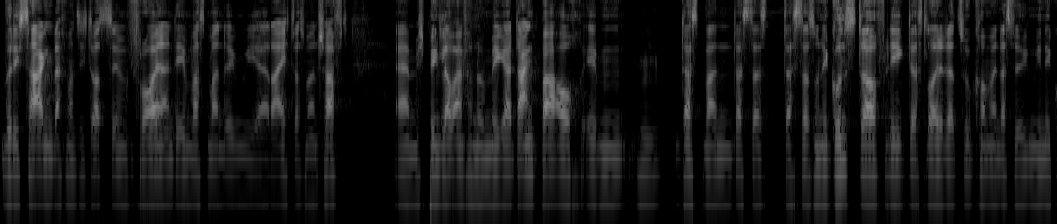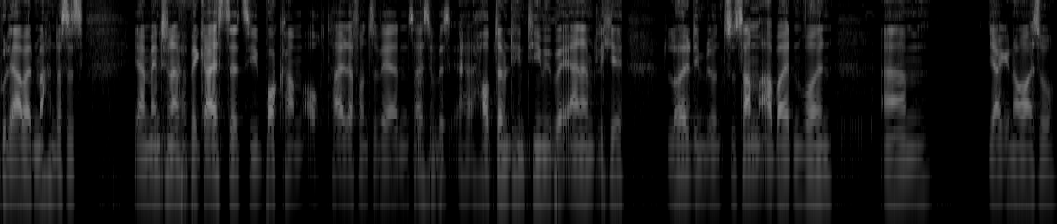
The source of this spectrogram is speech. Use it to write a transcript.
würde ich sagen, darf man sich trotzdem freuen an dem, was man irgendwie erreicht, was man schafft. Ähm, ich bin, glaube einfach nur mega dankbar auch eben, Mhm. dass man, dass das, dass da so eine Gunst drauf liegt, dass Leute dazukommen, dass wir irgendwie eine coole Arbeit machen, dass es ja Menschen einfach begeistert, sie Bock haben, auch Teil davon zu werden, das heißt Mhm. über das äh, hauptamtliche Team, über ehrenamtliche Leute, die mit uns zusammenarbeiten wollen. Ähm, ja, genau, also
